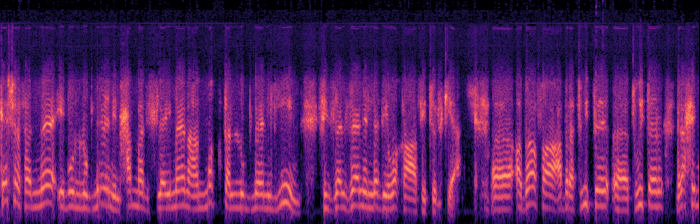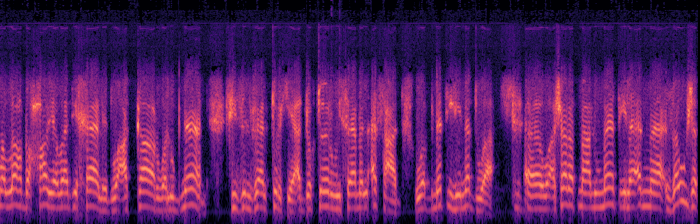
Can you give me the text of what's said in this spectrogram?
كشف النائب اللبناني محمد سليمان عن مقتل اللبنانيين في الزلزال الذي وقع في تركيا. آه، أضاف عبر تويتر, آه، تويتر رحم الله ضحايا وادي خالد وعكار ولبنان في زلزال تركيا. الدكتور وسام الأسعد وابنته ندوة. آه، وأشارت معلومات إلى أن زوجة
